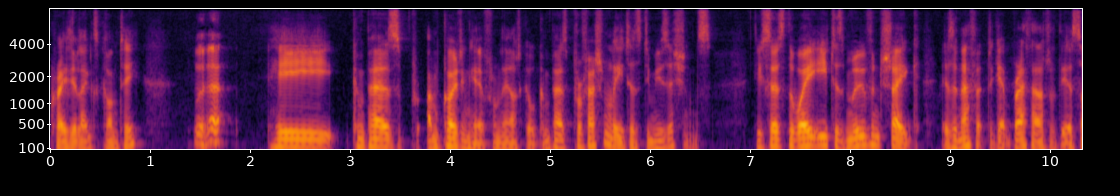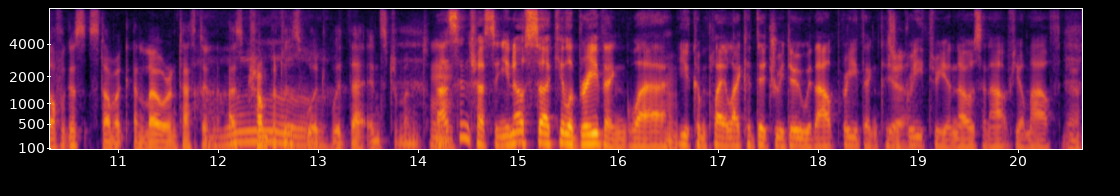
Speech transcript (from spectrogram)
Crazy Legs Conti. He compares. I'm quoting here from the article. Compares professional eaters to musicians. He says the way eaters move and shake is an effort to get breath out of the esophagus, stomach, and lower intestine, as trumpeters would oh. with their instrument. Hmm. That's interesting. You know, circular breathing, where hmm. you can play like a didgeridoo without breathing because Yeah. you breathe through your nose and out of your mouth. Do you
